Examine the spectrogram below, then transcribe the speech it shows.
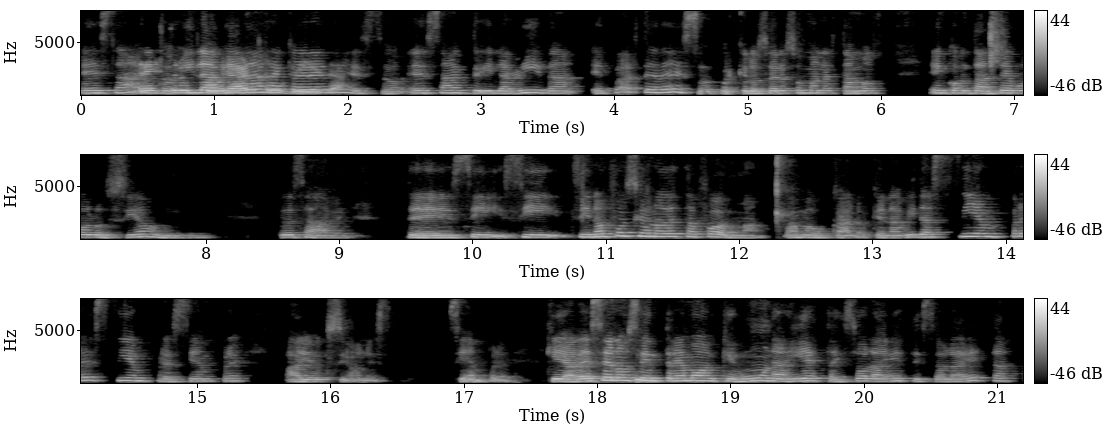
Exacto. Y la vida requiere de eso. Exacto. Y la vida es parte de eso, porque los seres humanos estamos en constante evolución. Tú sabes, de, si, si, si no funcionó de esta forma, vamos a buscarlo. Que en la vida siempre, siempre, siempre hay opciones. Siempre. Que a veces nos centremos en que una y esta y sola esta y sola esta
